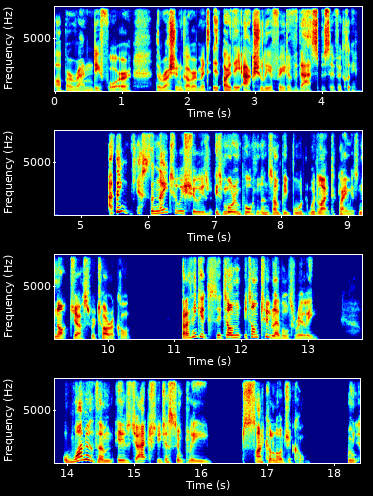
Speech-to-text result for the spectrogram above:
operandi for the Russian government? Are they actually afraid of that specifically? I think yes, the NATO issue is, is more important than some people would, would like to claim. It's not just rhetorical, but I think it's it's on it's on two levels really. One of them is actually just simply psychological. I mean,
